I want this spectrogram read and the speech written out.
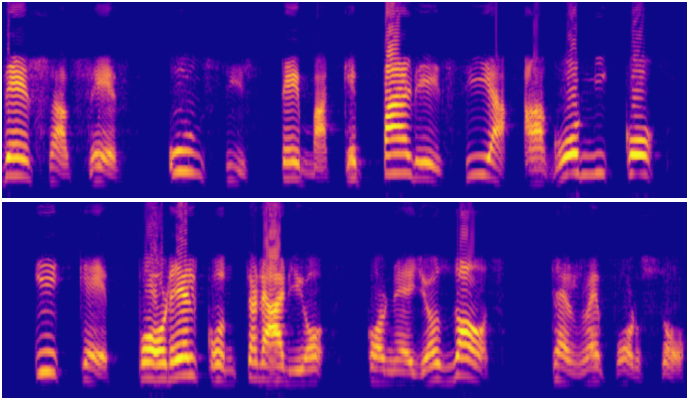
deshacer un sistema que parecía agónico y que por el contrario con ellos dos se reforzó.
